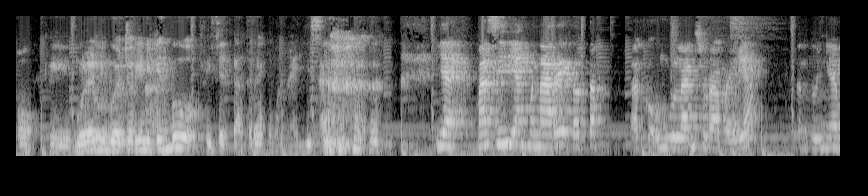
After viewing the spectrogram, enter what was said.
Oke, boleh dibocorin dikit Bu, visit culture ke mana aja sih? ya, masih yang menarik tetap uh, keunggulan Surabaya, tentunya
